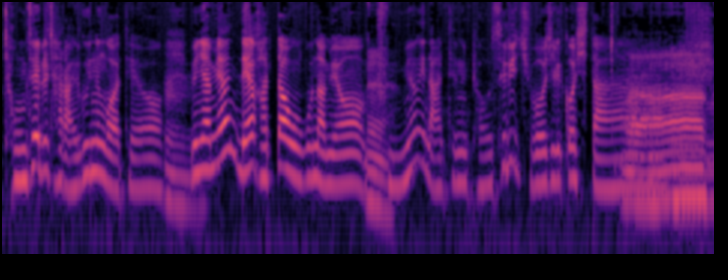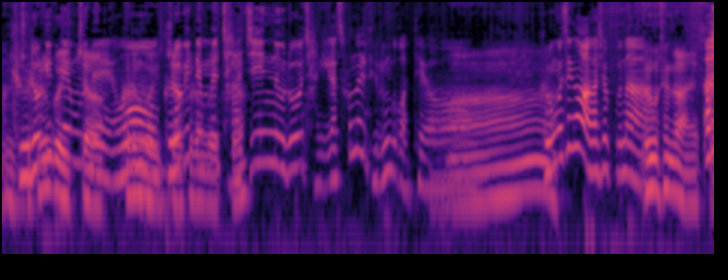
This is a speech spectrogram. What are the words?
정세를 잘 알고 있는 것 같아요. 음. 왜냐하면 내가 갔다 오고 나면 네. 분명히 나한테는 벼슬이 주어질 것이다. 아, 그렇죠. 그러기 그런 거 있죠. 때문에 어, 그런 거 있죠. 그러기 그런 때문에 거 있죠. 자진으로 자기가 손을 들은 것 같아요. 아. 그런 거 생각 안 하셨구나. 그런 거 생각 안 했어요.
